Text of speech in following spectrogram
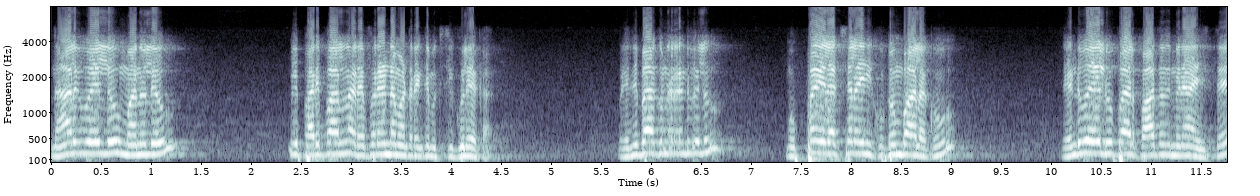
నాలుగు వేలు మనులు మీ పరిపాలన రెఫరెండం అంటారు. ఇంకా మీకు సిగ్గులేక. ఇప్పుడు ఎన్ని బాగున్న రెండు వేలు? ముప్పై లక్షల ఈ కుటుంబాలకు రెండు వేల రూపాయలు పాతది మినాయిస్తే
